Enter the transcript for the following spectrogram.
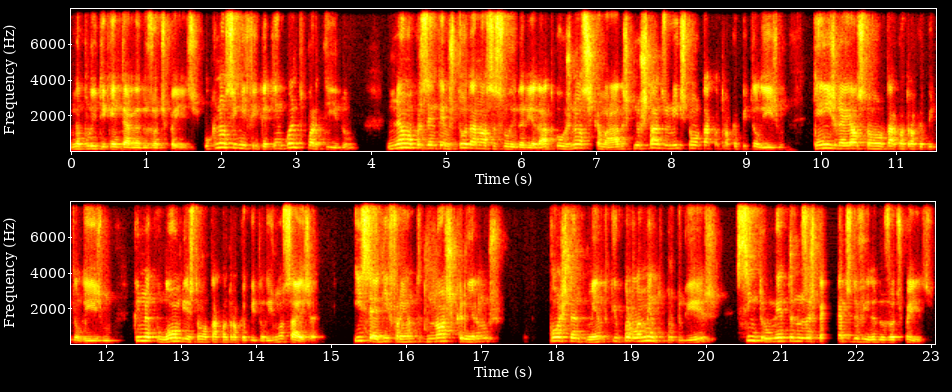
na política interna dos outros países. O que não significa que, enquanto partido, não apresentemos toda a nossa solidariedade com os nossos camaradas que nos Estados Unidos estão a lutar contra o capitalismo, que em Israel estão a lutar contra o capitalismo, que na Colômbia estão a lutar contra o capitalismo. Ou seja, isso é diferente de nós querermos constantemente que o Parlamento português se intrometa nos aspectos da vida dos outros países.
